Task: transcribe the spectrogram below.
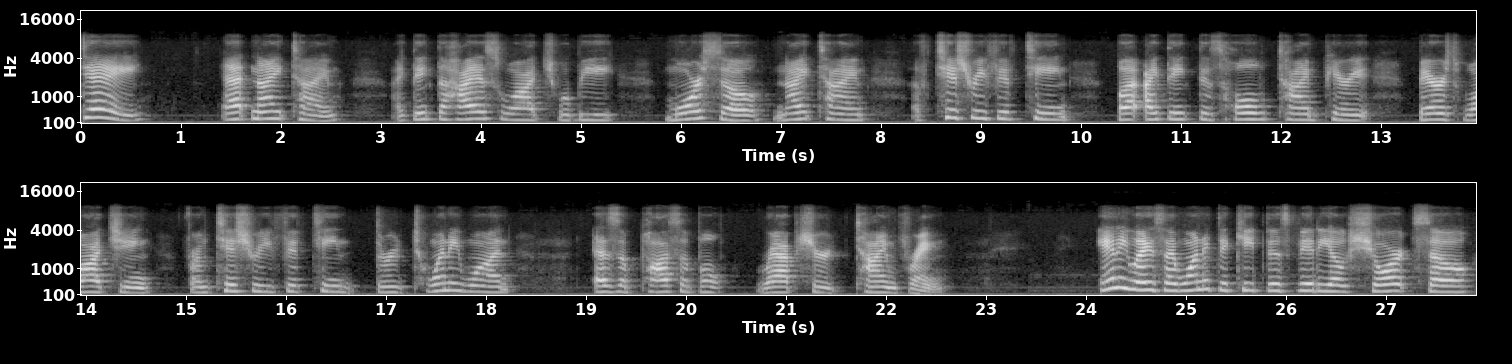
day at nighttime, I think the highest watch will be more so nighttime of Tishri 15, but I think this whole time period bears watching from Tishri 15 through 21 as a possible rapture time frame. Anyways, I wanted to keep this video short, so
